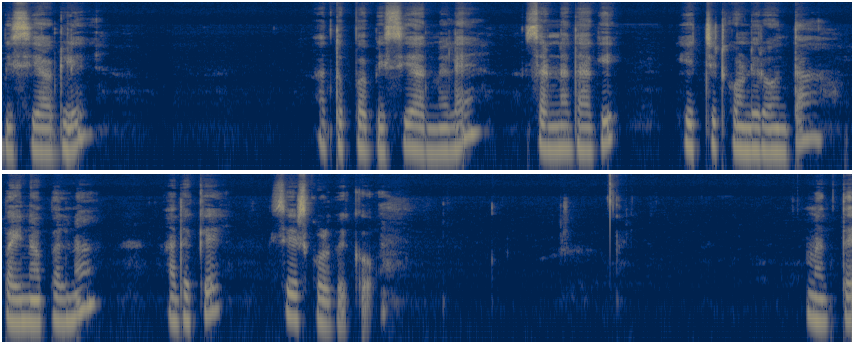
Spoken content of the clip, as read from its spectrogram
ಬಿಸಿ ಆಗಲಿ. ಆ ತುಪ್ಪ ಬಿಸಿ ಆದಮೇಲೆ ಸಣ್ಣದಾಗಿ ಹೆಚ್ಚಿಟ್ಕೊಂಡಿರೋವಂಥ ಪೈನಾಪಲ್ನ ಅದಕ್ಕೆ ಸೇರಿಸ್ಕೊಳ್ಬೇಕು. ಮತ್ತು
